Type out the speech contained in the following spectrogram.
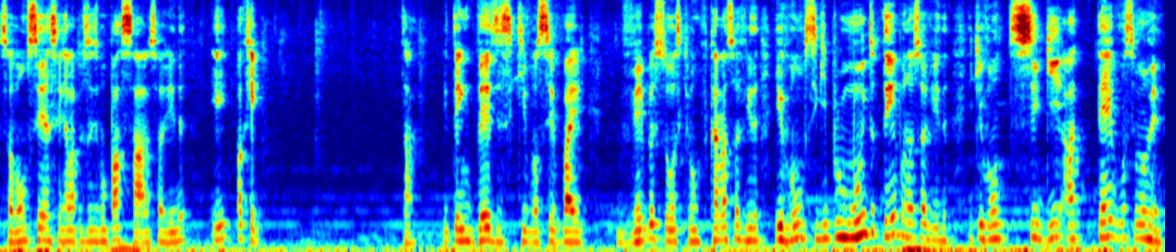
Só vão ser assim aquelas pessoas que vão passar na sua vida e ok. Tá. E tem vezes que você vai ver pessoas que vão ficar na sua vida e vão seguir por muito tempo na sua vida e que vão seguir até você morrer.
